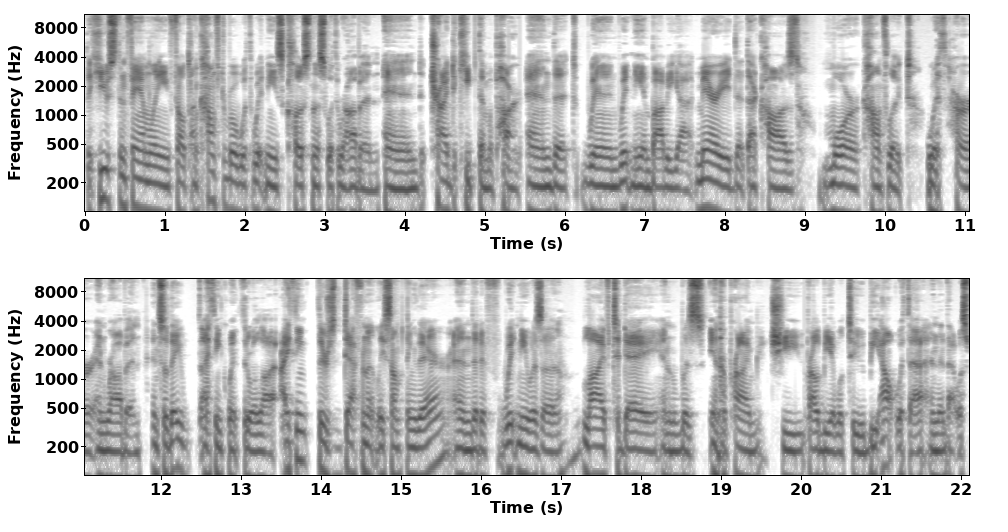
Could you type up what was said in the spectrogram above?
the Houston family felt uncomfortable with Whitney's closeness with Robyn and tried to keep them apart. And that when Whitney and Bobby got married, that that caused more conflict with her and Robyn. And so they, I think, went through a lot. I think there's definitely something there. And that if Whitney was alive today and was in her prime, she'd probably be able to be out with that. And that that was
